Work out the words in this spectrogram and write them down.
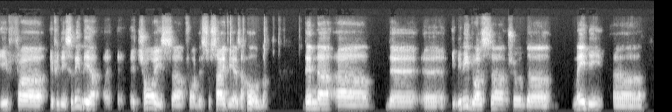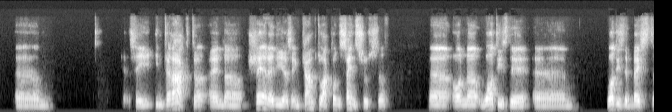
if, uh, if it is really a, a choice uh, for the society as a whole, then uh, uh, the uh, individuals uh, should maybe um, say interact and share ideas and come to a consensus on what is the um, what is the best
